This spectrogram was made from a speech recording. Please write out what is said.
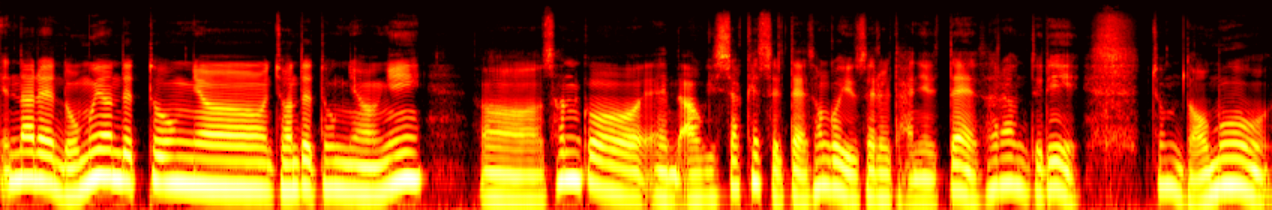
옛날에 노무현 대통령 전 대통령이 어, 선거에 나오기 시작했을 때 선거 유세를 다닐 때 사람들이 좀 너무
